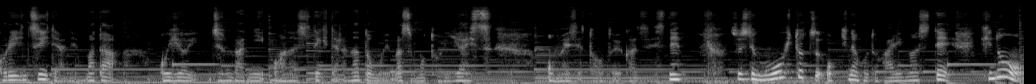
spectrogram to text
これについてはね、またおいおい順番にお話できたらなと思います。もうとりあえずおめでとうという感じですね。そしてもう一つ大きなことがありまして、昨日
